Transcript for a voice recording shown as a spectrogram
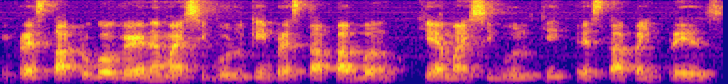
Emprestar para o governo é mais seguro do que emprestar para banco, que é mais seguro do que emprestar para empresa.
